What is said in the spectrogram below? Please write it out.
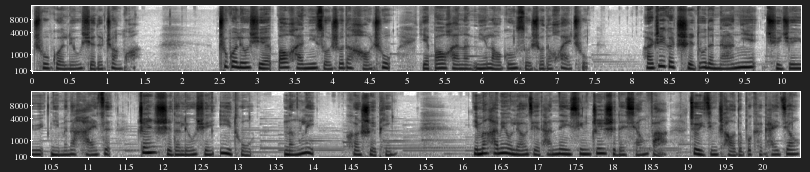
出国留学的状况。出国留学包含你所说的好处，也包含了你老公所说的坏处，而这个尺度的拿捏取决于你们的孩子真实的留学意图、能力和水平。你们还没有了解他内心真实的想法，就已经吵得不可开交、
